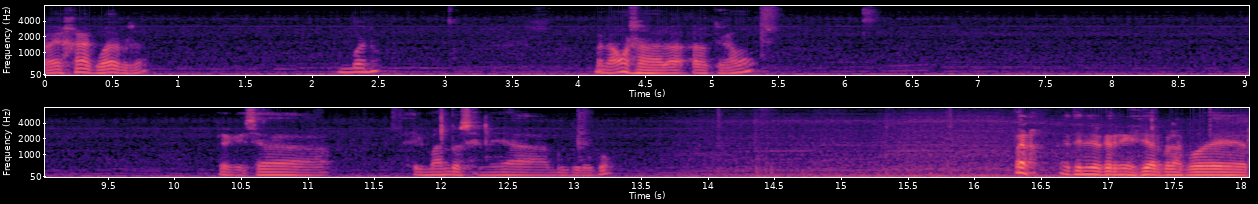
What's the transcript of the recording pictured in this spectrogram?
Acaba de dejar a cuadros, ¿eh? Bueno. Bueno, vamos a, lo que vamos. Espera que sea... El mando se me ha muy loco. Bueno, he tenido que reiniciar para poder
